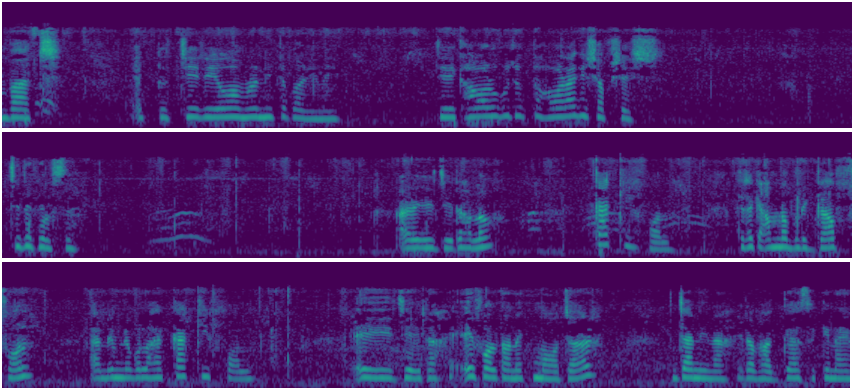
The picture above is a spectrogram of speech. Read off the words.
বাট একটা চেরিও আমরা নিতে পারি নাই। চেরি খাওয়ার উপযুক্ত হওয়ার আগে সব শেষ। চিতে ফেলছে। আর এই যে, এটা হলো কাকি ফল। যেটাকে আমরা বলি গাব ফল আর এমনি বলা হয় কাকি ফল। এই যে এটা, এই ফলটা অনেক মজার। জানি না, এটা ভাগ্যে আছে কিনা এই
